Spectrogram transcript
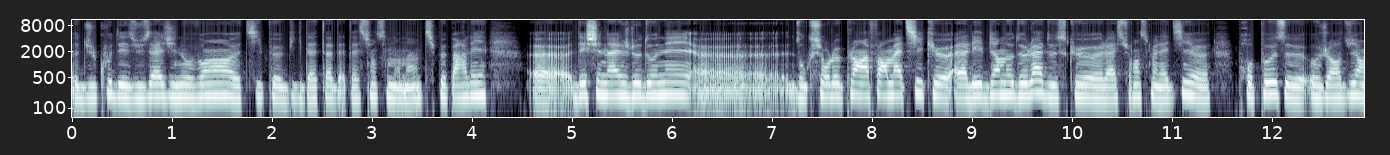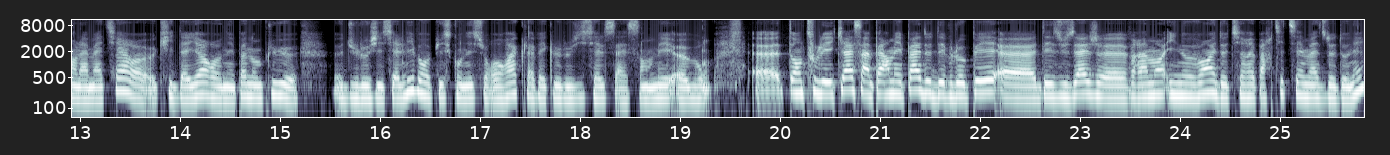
du coup des usages innovants type big data, data science, on en a un petit peu parlé, euh, d'échaînage de données, euh, donc sur le plan informatique, euh, aller bien au-delà de ce que l'assurance maladie euh, propose euh, aujourd'hui en la matière, qui d'ailleurs n'est pas non plus du logiciel libre puisqu'on est sur Oracle avec le logiciel SaaS. Hein. Mais bon, dans tous les cas, ça ne permet pas de développer des usages vraiment innovants et de tirer parti de ces masses de données.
